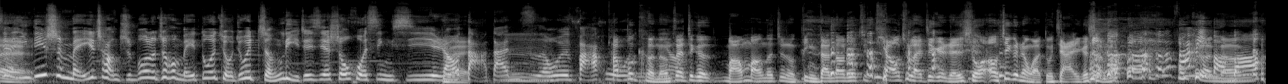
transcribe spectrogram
见，一定是每一场直播了之后没多久就会整理这些收货信息，然后打单子或者发货。他不可能在这个茫茫的这种订单当中去挑出来这个人说，哦，这个人我要多加一个什么？不 芭比可宝宝能。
